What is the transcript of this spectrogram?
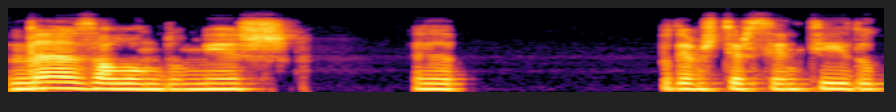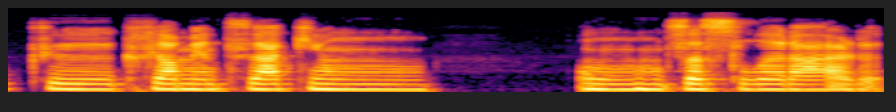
mas ao longo do mês uh, podemos ter sentido que, que, realmente há aqui um, um desacelerar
